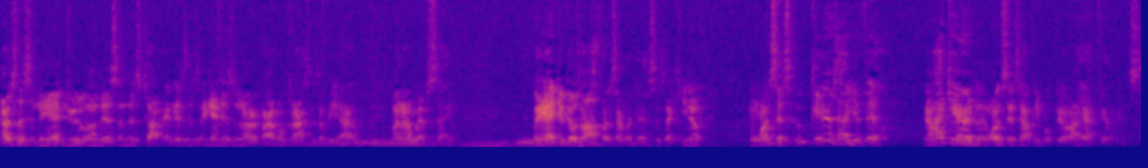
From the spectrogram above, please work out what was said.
I was listening to Andrew on this and this talk, and this is again this is in our Bible classes that we have on our website. But Andrew goes off on some of this. It's like, you know, in one sense, who cares how you feel? Now I care in one sense how people feel. I have feelings.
